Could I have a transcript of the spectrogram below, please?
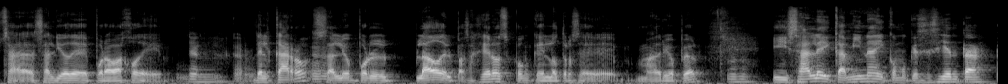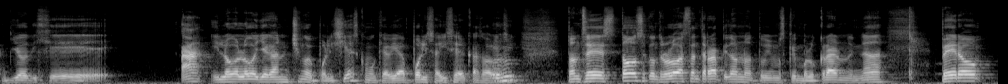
Sa- salió de por abajo de, Del carro. del carro. Ajá. Salió por el lado del pasajero. Supongo que el otro se madrió peor. Y sale y camina y como que se sienta. Yo dije. Ah, y luego, luego llegan un chingo de policías, como que había polis ahí cerca o algo así. Entonces, todo se controló bastante rápido, no tuvimos que involucrarnos ni nada. Pero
